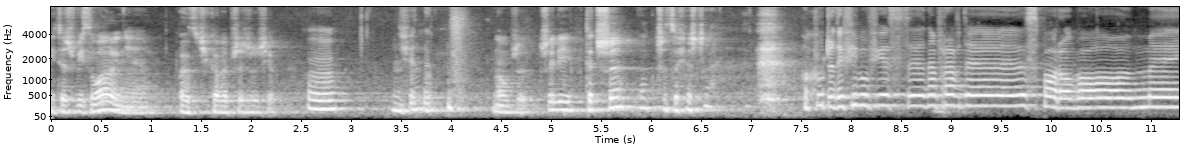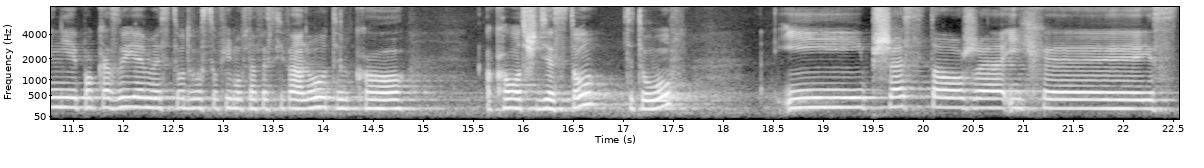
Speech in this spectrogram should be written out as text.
I też wizualnie bardzo ciekawe przeżycie. Mm, świetny. Dobrze, czyli te trzy, tak? Czy coś jeszcze? O kurczę, tych filmów jest naprawdę sporo, bo my nie pokazujemy 100-200 filmów na festiwalu, tylko około 30 tytułów. I przez to, że ich y, jest,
